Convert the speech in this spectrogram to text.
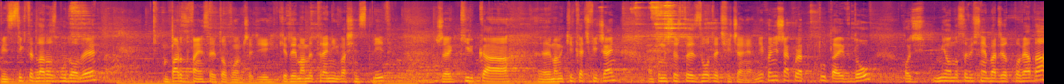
więc stricte dla rozbudowy bardzo fajnie sobie to włączyć i kiedy mamy trening właśnie split, że kilka, e, mamy kilka ćwiczeń, no to myślę, że to jest złote ćwiczenie. Niekoniecznie akurat tutaj w dół, choć mi on osobiście najbardziej odpowiada,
